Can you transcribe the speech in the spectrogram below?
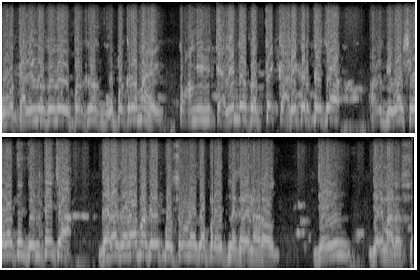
कॅलेंडरचा जो उपक्रम उपक्रम आहे तो आम्ही ही कॅलेंडर प्रत्येक कार्यकर्त्याच्या आणि दिवा शहरातील जनतेच्या घराघरामध्ये पोहोचवण्याचा प्रयत्न करणार आहोत. जय हिंद जय महाराष्ट्र.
